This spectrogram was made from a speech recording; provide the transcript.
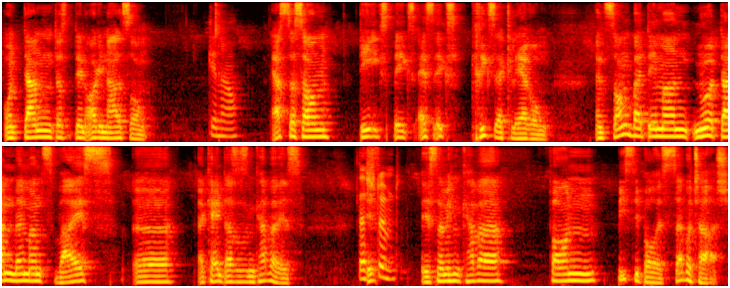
und dann das, den Originalsong. Genau. Erster Song DXBXSX Kriegserklärung. Ein Song, bei dem man nur dann, wenn man es weiß, äh, erkennt, dass es ein Cover ist. Das Ist- stimmt. Ist nämlich ein Cover von Beastie Boys, Sabotage.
